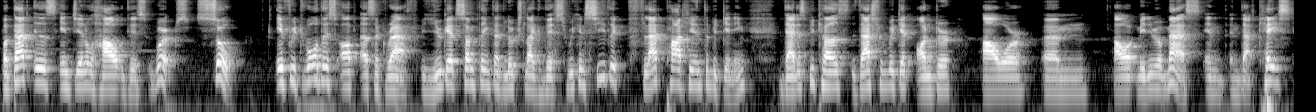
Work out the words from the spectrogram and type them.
but that is in general how this works. So if we draw this up as a graph, you get something that looks like this. We can see the flat part here in the beginning. That is because that's what we get under our um, our minimum mass. In, in that case,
